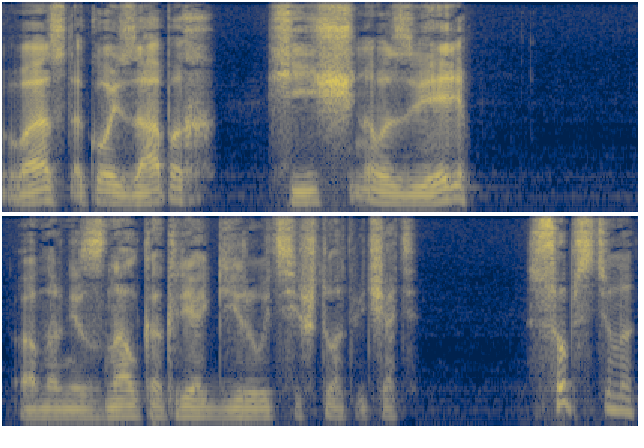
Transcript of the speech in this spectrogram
У вас такой запах хищного зверя. Авнер не знал, как реагировать и что отвечать. Собственно,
